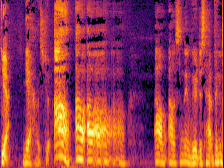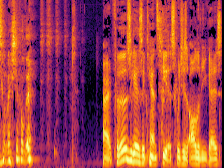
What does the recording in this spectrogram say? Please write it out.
Yeah. Yeah. Let's do it. Ow! Ow! Ow! Ow! Ow! Ow! Ow! Ow! Something weird just happened to my shoulder. All right. For those of you guys that can't see us, which is all of you guys,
